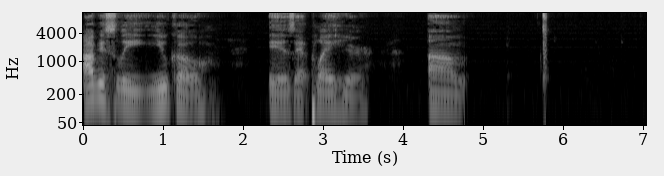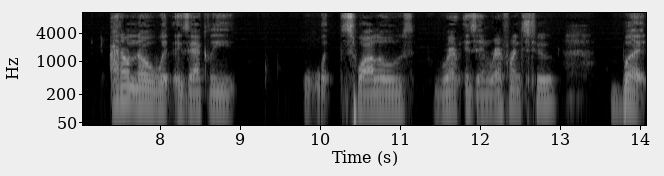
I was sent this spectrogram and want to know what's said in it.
obviously, Yuko is at play here. Um, I don't know what exactly what swallows re- is in reference to, but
